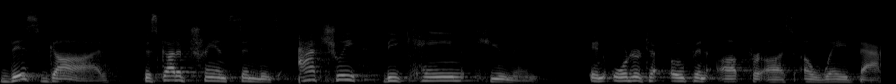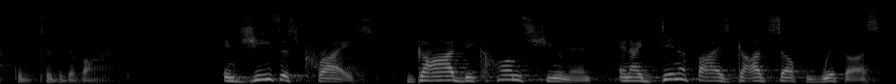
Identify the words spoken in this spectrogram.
this God, this God of transcendence, actually became human in order to open up for us a way back to, to the divine. In Jesus Christ, God becomes human and identifies God's self with us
